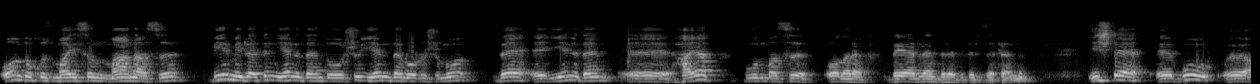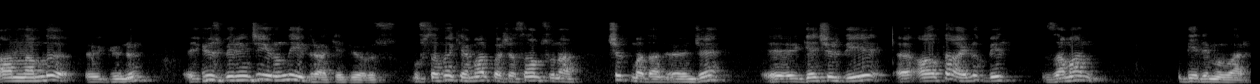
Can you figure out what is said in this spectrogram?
19 Mayıs'ın manası bir milletin yeniden doğuşu, yeniden oluşumu ve e, yeniden e, hayat bulması olarak değerlendirebiliriz efendim. İşte e, bu e, anlamlı e, günün e, 101. yılını idrak ediyoruz. Mustafa Kemal Paşa Samsun'a çıkmadan önce e, geçirdiği e, 6 aylık bir zaman dilimi var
